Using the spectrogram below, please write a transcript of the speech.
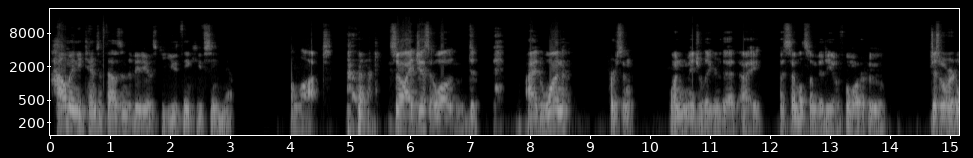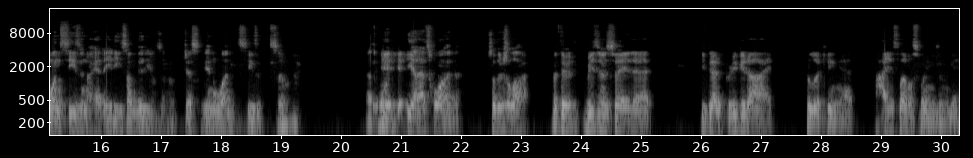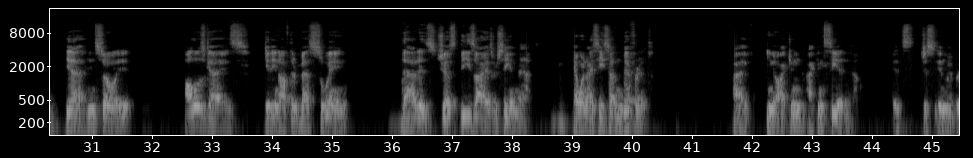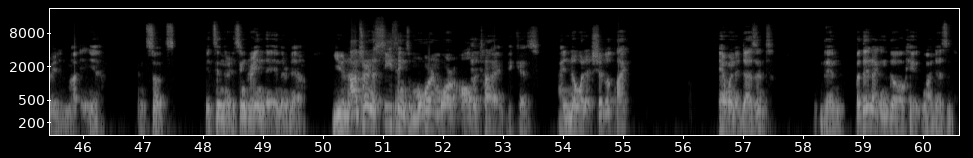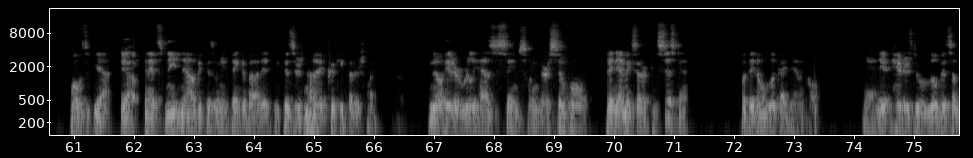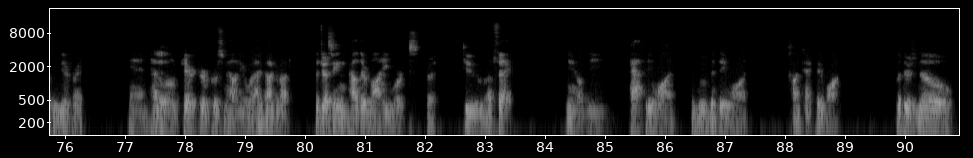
How many tens of thousands of videos do you think you've seen now? A lot. so I just well, did, I had one person, one major leaguer that I assembled some video for who just over in one season I had 80 some videos of him just in one season. So Mm-hmm. That's one. it- yeah, that's one. So there's a lot. But there's reason to say that you've got a pretty good eye for looking at the highest level swings in the game. Yeah, and so it, all those guys getting off their best swing, that is just these eyes are seeing that. Mhm. And when I see something different, I've you know I can I can see it now. It's just in my brain and my yeah, and so it's it's in there. It's ingrained in there now. You I, I'm starting to see things more and more all the time because I know what it should look like, and when it doesn't, then but then I can go okay, why doesn't it? what was it? Yeah. Yeah. And it's neat now because when you think about it, because there's not a cookie cutter swing. No hitter really has the same swing. There are simple dynamics that are consistent, but they don't look identical. And it, hitters do a little bit something different and have a little character or personality or what I talked about, addressing how their body works Right. to affect, you know, the path they want, the movement they want, contact they want. But there's no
